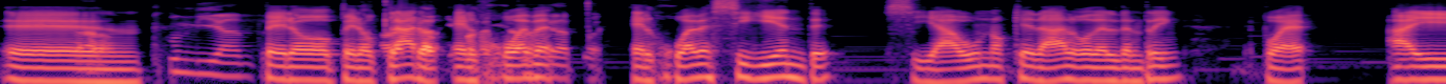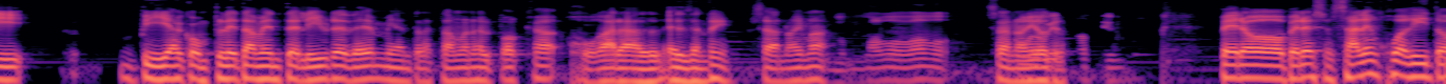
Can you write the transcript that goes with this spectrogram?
Eh, Claro. Un día antes. Pero, pero claro, el jueves, el jueves siguiente, si aún nos queda algo del Den Ring, pues hay vía completamente libre de, mientras estamos en el podcast, jugar al Elden Ring. O sea, no hay más. Vamos, vamos. O sea, no hay otro. bien. Pero, pero eso, salen jueguitos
